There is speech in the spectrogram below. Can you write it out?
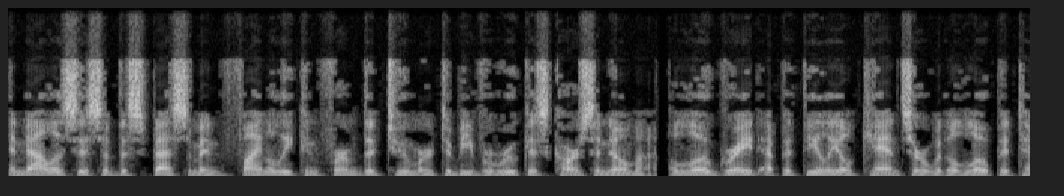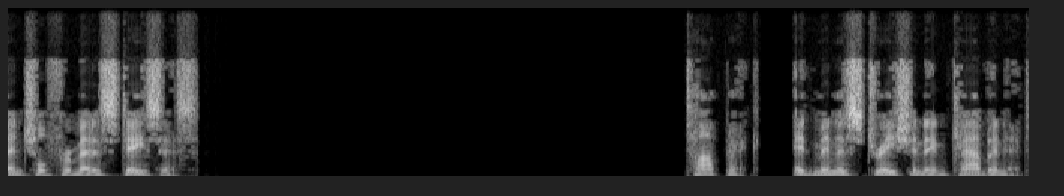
analysis of the specimen finally confirmed the tumor to be verrucous carcinoma, a low-grade epithelial cancer with a low potential for metastasis. Administration and cabinet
